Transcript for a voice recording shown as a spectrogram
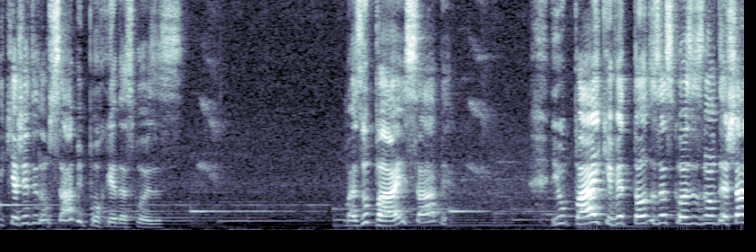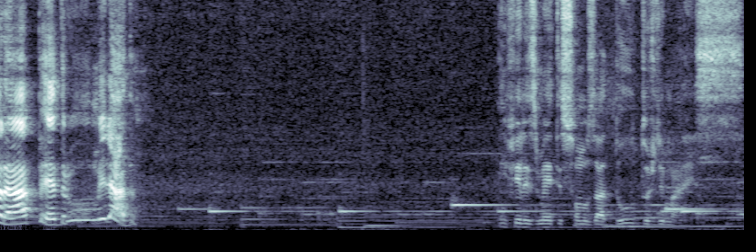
E que a gente não sabe porquê das coisas. Mas o pai sabe. E o pai que vê todas as coisas não deixará Pedro humilhado. Infelizmente somos adultos demais.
